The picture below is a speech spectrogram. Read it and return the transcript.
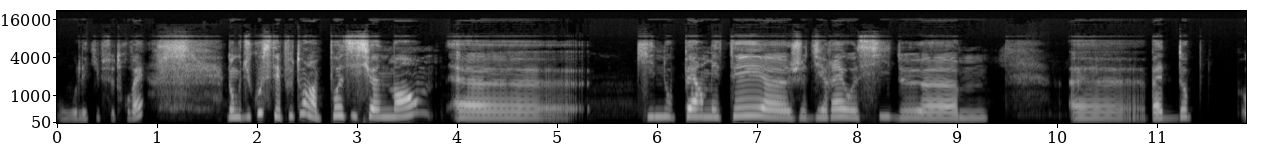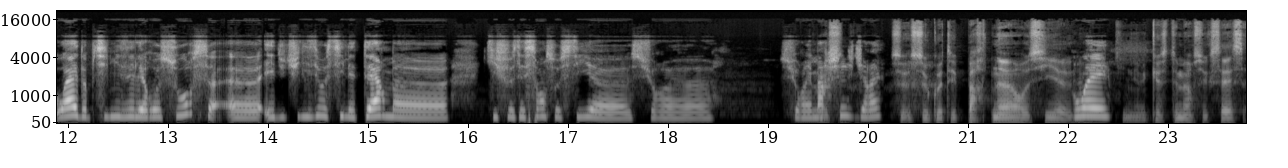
où l'équipe se trouvait. Donc du coup, c'était plutôt un positionnement, qui nous permettait, je dirais aussi de, bah, ouais, d'optimiser les ressources, et d'utiliser aussi les termes, qui faisaient sens aussi, sur, sur les Ouais, marchés, je dirais. ce- ce côté partner aussi, euh, Ouais, qui- customer success,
